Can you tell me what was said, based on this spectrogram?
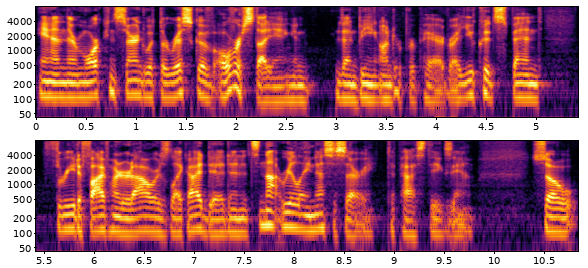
and they're more concerned with the risk of overstudying and than being underprepared, right? You could spend three to 500 hours like I did, and it's not really necessary to pass the exam. So,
